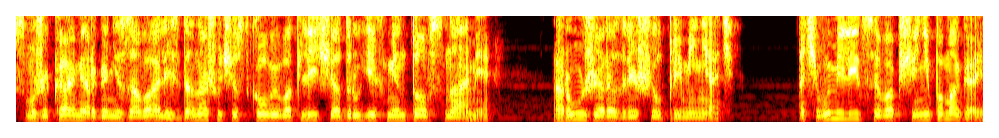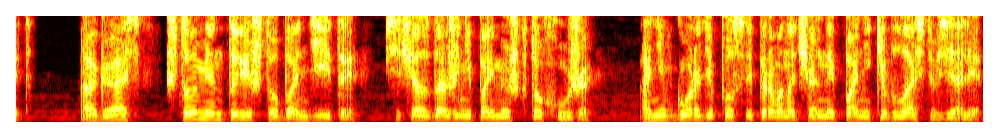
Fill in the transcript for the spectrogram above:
С мужиками организовались, да наш участковый, в отличие от других ментов, с нами. Оружие разрешил применять. А чего милиция вообще не помогает? Агась, что менты, что бандиты. Сейчас даже не поймешь, кто хуже. Они в городе после первоначальной паники власть взяли.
